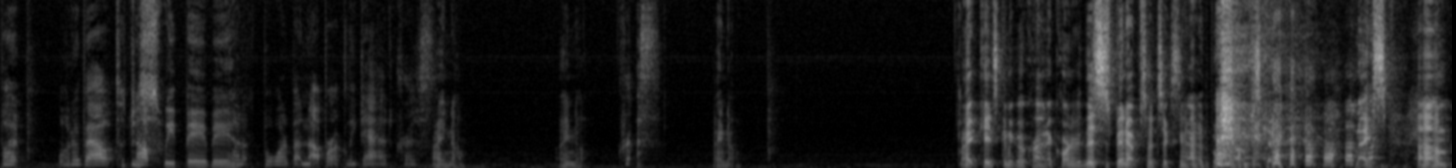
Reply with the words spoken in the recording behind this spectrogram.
but what about Such a sweet baby. What, but what about not broccoli dad, Chris? I know. I know. Chris. I know. All right, Kate's gonna go cry in a corner. This has been episode 69 of the book. No, I'm just kidding. nice. Um,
